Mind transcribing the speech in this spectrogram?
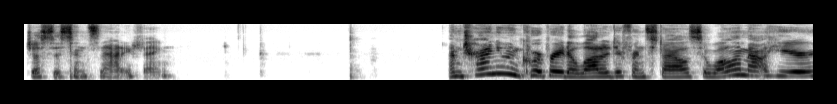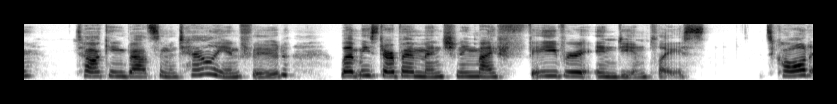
just a Cincinnati thing. I'm trying to incorporate a lot of different styles, so while I'm out here talking about some Italian food, let me start by mentioning my favorite Indian place. It's called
